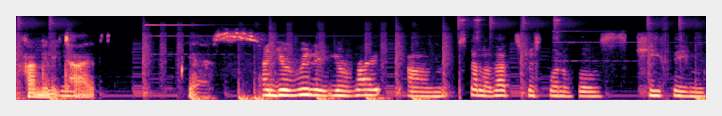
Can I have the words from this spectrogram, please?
Family Yeah. ties, yes, And you're really, you're right, um, Stella. That's just one of those key things.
